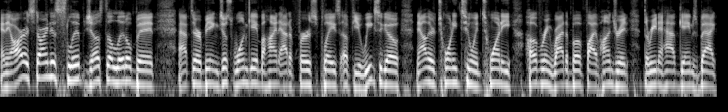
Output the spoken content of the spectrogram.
And they are starting to slip just a little bit after being just one game behind out of first place a few weeks ago. Now they're 22 and 20, hovering right above 500, three and a half games back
